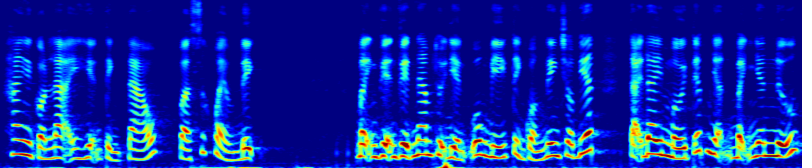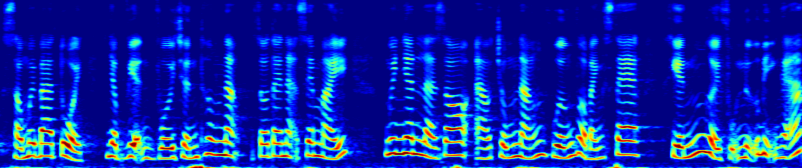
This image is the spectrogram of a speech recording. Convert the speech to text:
Hai người còn lại hiện tỉnh táo và sức khỏe ổn định. Bệnh viện Việt Nam Thụy Điển Uông Bí, tỉnh Quảng Ninh cho biết, tại đây mới tiếp nhận bệnh nhân nữ 63 tuổi nhập viện với chấn thương nặng do tai nạn xe máy. Nguyên nhân là do áo chống nắng vướng vào bánh xe khiến người phụ nữ bị ngã.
